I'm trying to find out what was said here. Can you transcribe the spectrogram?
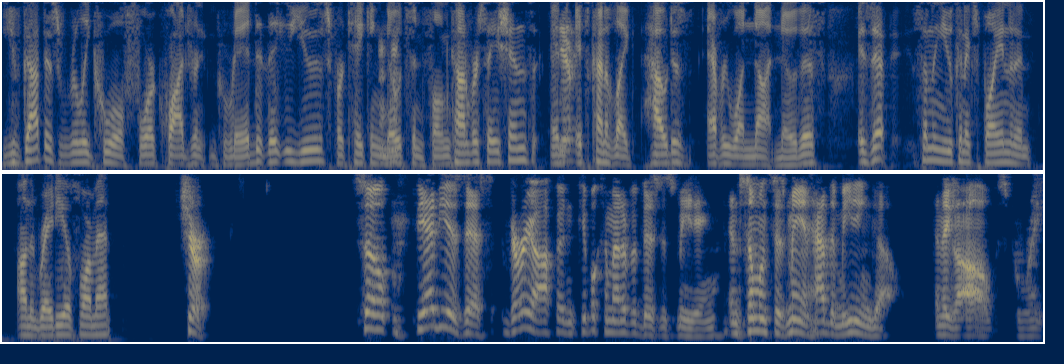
You've got this really cool four quadrant grid that you use for taking mm-hmm. notes in phone conversations. And yep. it's kind of like, how does everyone not know this? Is that something you can explain in, on the radio format? Sure. So the idea is this very often people come out of a business meeting and someone says, man, how'd the meeting go? And they go, oh, it was great.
